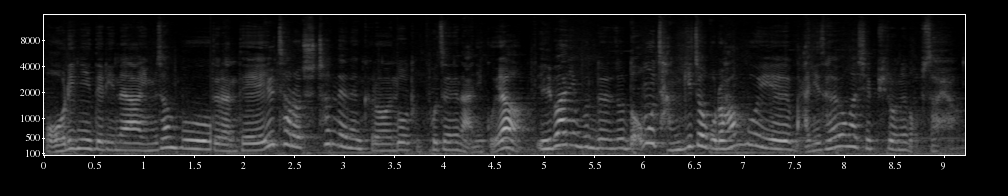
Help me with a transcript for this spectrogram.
뭐 어린이들이나 임산부들한테 1차로 추천되는 그런 또 도포제는 아니고요. 일반인 분들도 너무 장기적으로 한 부위에 많이 사용하실 필요는 없어요.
